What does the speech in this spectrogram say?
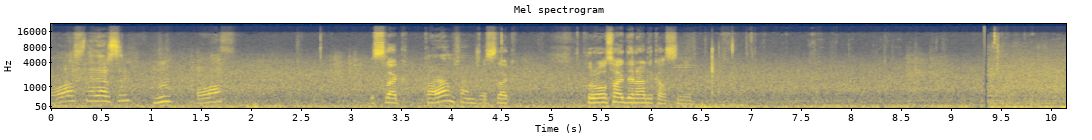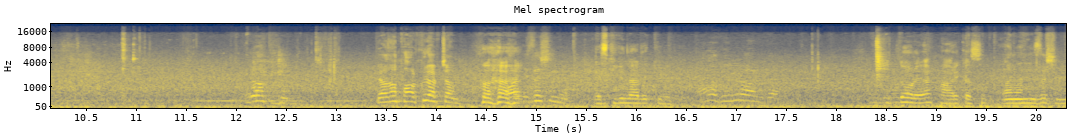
Balans ne dersin? Hı? Balans. Islak, Kayar mı sence? ıslak. Kuru olsaydı denerdik aslında. Bırak. Birazdan parkur yapacağım. Bak izle şimdi. Eski günlerdeki gibi. Ama dönüyor harbiden. Gitti oraya, harikasın. Aynen izle şimdi.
